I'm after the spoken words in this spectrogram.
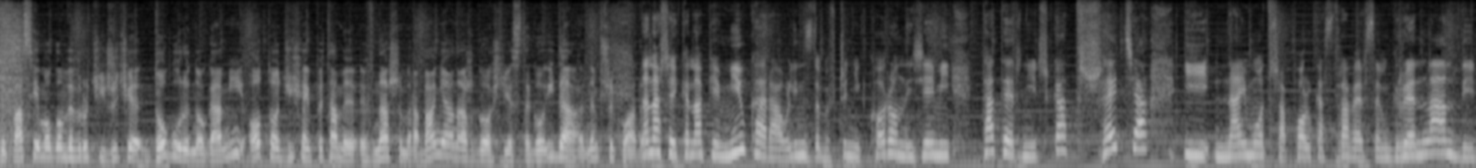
Czy pasje mogą wywrócić życie do góry nogami? O to dzisiaj pytamy w naszym rabanie, a nasz gość jest tego idealnym Na przykładem. naszej kanapie Miłka Raulin, zdobywczyni korony ziemi, taterniczka, trzecia i najmłodsza Polka z trawersem Grenlandii.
